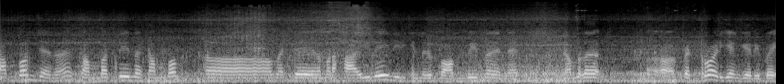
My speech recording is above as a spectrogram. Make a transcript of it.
കമ്പം ചെന്ന് കമ്പത്തിൽ നിന്ന് കമ്പം മറ്റേ നമ്മുടെ ഹൈവേയിൽ ഇരിക്കുന്ന ഒരു പമ്പിൽ നിന്ന് തന്നെ നമ്മൾ പെട്രോൾ അടിക്കാൻ കയറി ഇപ്പോൾ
